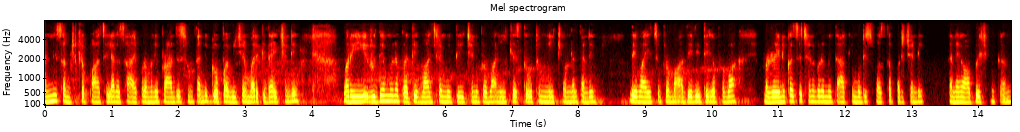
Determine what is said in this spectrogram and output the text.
అన్ని సబ్జెక్టులు పాస్ అయ్యేలాగా సహాయపడమని ప్రార్థిస్తుంది గొప్ప విజయం వారికి దయచండి మరి హృదయంలో ప్రతి వాంఛన మీరు తీర్చండి ప్రభా. నీకే స్తోత్రం నీకే ఉన్నది తండ్రి. దేవాయచు ప్రభా అదే రీతిగా ప్రభా మరి రేణుక శిక్షణ కూడా మీరు తాకి ముట్టి స్వస్థపరచండి. తన ఆపరేషన్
